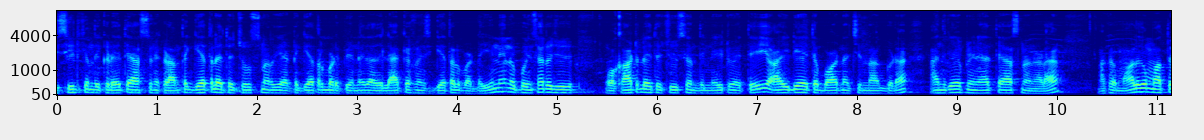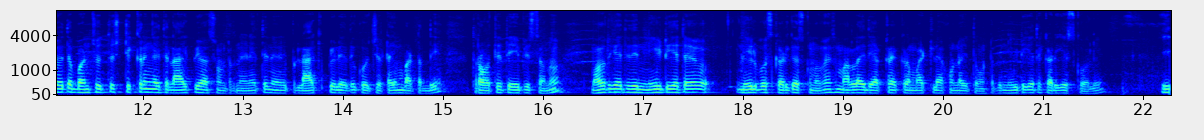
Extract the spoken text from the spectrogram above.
ఈ సీట్ కింద ఇక్కడైతే వేస్తాను. ఇక్కడ అంతా గీతలు అయితే చూస్తున్నారు కదా, గీతలు పడిపోయినది అది లేక ఫ్రెండ్స్ గీతలు పడ్డాయి. నేను పోయినసారి చూ ఒక ఆటోలో అయితే చూసాను దీన్ని నెగిటివ్ అయితే ఈ ఐడియా అయితే బాగా నచ్చింది నాకు కూడా. అందుకే ఇప్పుడు నేను అయితే వేస్తున్నాను ఆడ. అక్కడ మామూలుగా మొత్తం అయితే బంచ్ వచ్చి స్టిక్కరింగ్ అయితే లాగిపోయాల్సి ఉంటుంది. నేనైతే నేను ఇప్పుడు లాగిపోయలేదు కొంచెం టైం పట్టద్ది. తర్వాత అయితే వేపిస్తాను. మొదటిగా అయితే దీన్ని నీట్గా అయితే నీళ్ళు పోసి కడిగేసుకుందాం. ఫ్రెండ్స్ మళ్ళీ ఇది ఎక్కడెక్కడ మట్టి లేకుండా అయితే ఉంటుంది. నీట్గా అయితే కడిగేసుకోవాలి. ఈ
